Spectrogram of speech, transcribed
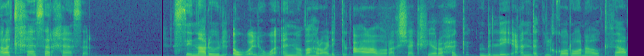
راك خاسر خاسر. السيناريو الأول هو أنه ظهروا عليك الأعراض وراك شاك في روحك باللي عندك الكورونا وكذا.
